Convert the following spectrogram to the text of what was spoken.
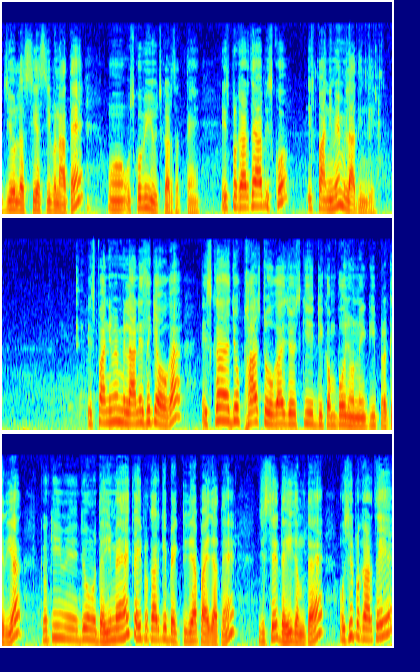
जो लस्सी अस्सी बनाते हैं उसको भी यूज़ कर सकते हैं। इस प्रकार से आप इसको इस पानी में मिला देंगे। इस पानी में मिलाने से क्या होगा? इसका जो फास्ट होगा, जो इसकी डिकम्पोज होने की प्रक्रिया, क्योंकि जो दही में है, कई प्रकार के बैक्टीरिया पाए जाते हैं, जिससे दही जमता है। उसी प्रकार से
